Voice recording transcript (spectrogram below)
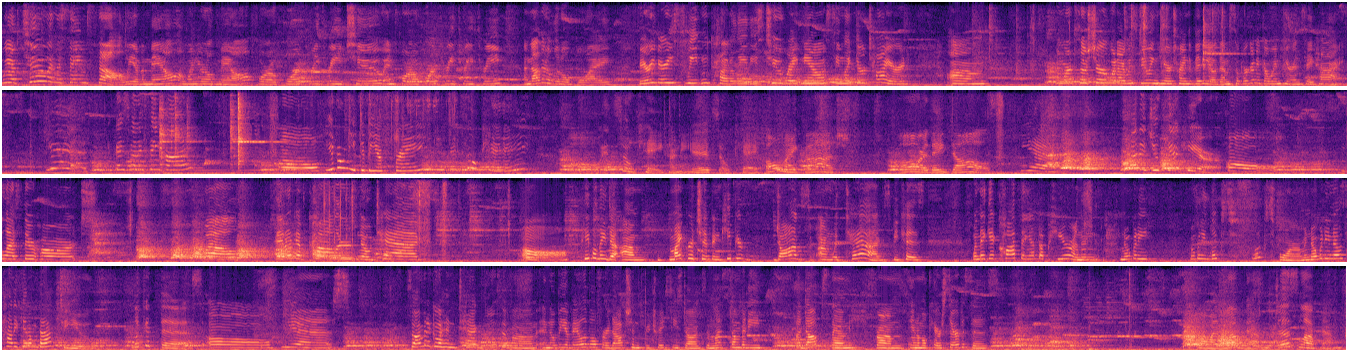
We have two in the same cell. We have a male, a one-year-old male, 404332 and 404333. Another little boy, very, very sweet and cuddly. These two right now seem like they're tired. Um, I weren't so sure what I was doing here trying to video them, so we're gonna go in here and say hi. Yes, you guys wanna say hi? Oh, you don't need to be afraid. It's okay. Okay, honey. It's okay. Oh my gosh. Oh, are they dolls? Yeah. How did you get here? Oh, bless their hearts. Well, they don't have collars, no tags. Oh, people need to um, microchip and keep your dogs um, with tags because when they get caught, they end up here, and then nobody nobody looks looks for them, and nobody knows how to get them back to you. Look at this. Oh, yes. So I'm going to go ahead and tag both of them, and they'll be available for adoption through Tracy's Dogs unless somebody adopts them from Animal Care Services. Oh, I love them. Just love them.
